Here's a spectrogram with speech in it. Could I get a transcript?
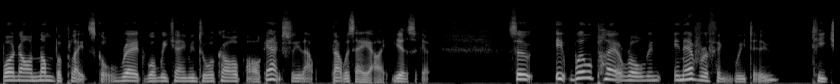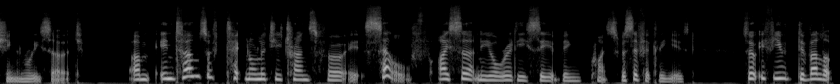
when our number plates got read when we came into a car park, actually that, that was AI years ago. So it will play a role in, in everything we do, teaching and research. Um, in terms of technology transfer itself, I certainly already see it being quite specifically used. So, if you develop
